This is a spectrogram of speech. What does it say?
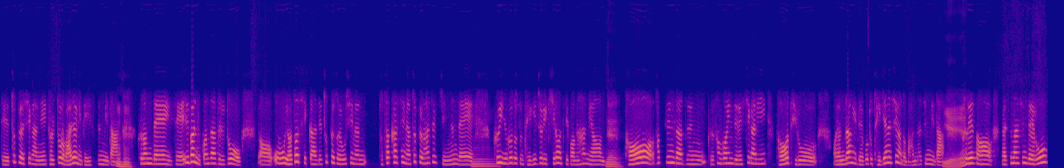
이제 투표 시간이 별도로 마련이 돼 있습니다. 음흠. 그런데 이제 일반 유권자들도 어, 오후 6시까지 투표소에 오시면 도착하시면 투표를 하실 수 있는데 음. 그 이후로도 좀 대기줄이 길어지거나 하면 네. 더 확진자 등 그 선거인들의 시간이 더 뒤로 어, 연장이 되고 또 대기하는 시간도 많아집니다. 예. 예. 그래서 말씀하신 대로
